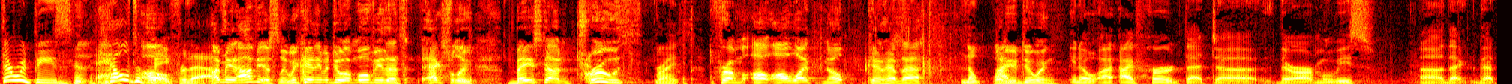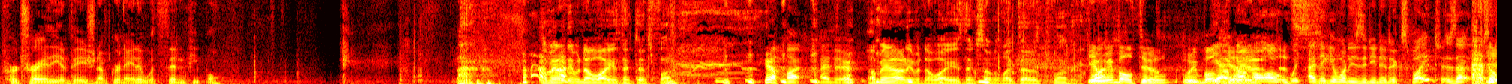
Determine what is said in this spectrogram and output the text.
there would be hell to pay for that. Oh, I mean, obviously, we can't even do a movie that's actually based on truth right? from all, all white. Nope, can't have that. Nope. What are you doing? You know, I, I've heard that uh, there are movies uh, that that portray the invasion of Grenada with thin people. I mean, I don't even know why you think that's funny. yeah, I, I do. I mean, I don't even know why you think something like that is funny. Yeah, we both do. We both Yeah, get oh, it. oh, oh, I think what is it needed explained? Is that so?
